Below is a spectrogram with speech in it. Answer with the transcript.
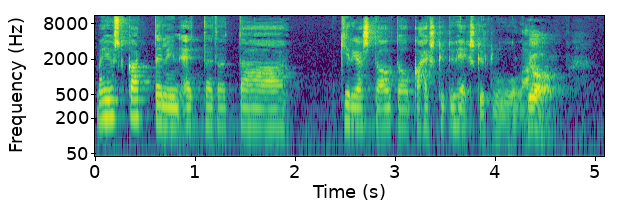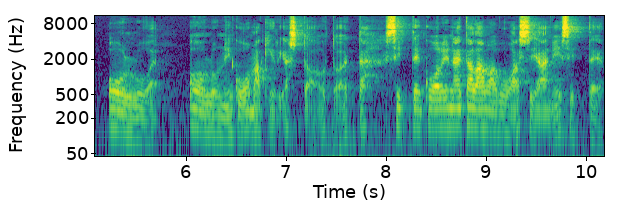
Mä just kattelin, että tota, kirjastoauto on 80-90-luvulla Joo. ollut, ollut niin kuin oma kirjastoauto. Että sitten kun oli näitä lamavuosia, niin sitten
